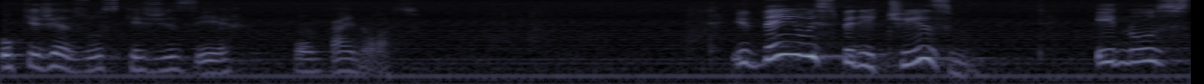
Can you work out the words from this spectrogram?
o que Jesus quis dizer com o Pai Nosso. E vem o Espiritismo e nos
